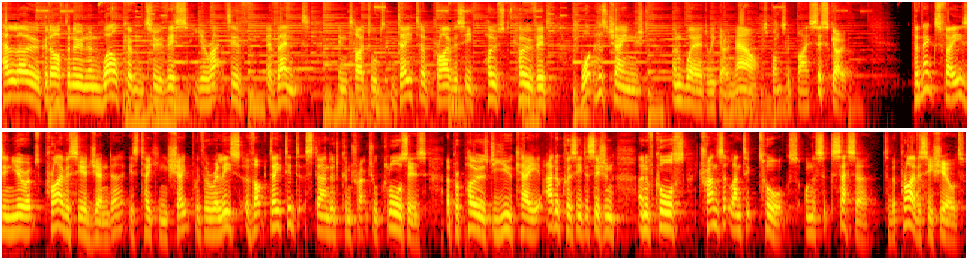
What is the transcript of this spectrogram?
Hello, good afternoon, and welcome to this Euractiv event entitled Data Privacy Post COVID What Has Changed and Where Do We Go Now? sponsored by Cisco. The next phase in Europe's privacy agenda is taking shape with the release of updated standard contractual clauses, a proposed UK adequacy decision, and of course, transatlantic talks on the successor to the Privacy Shield.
